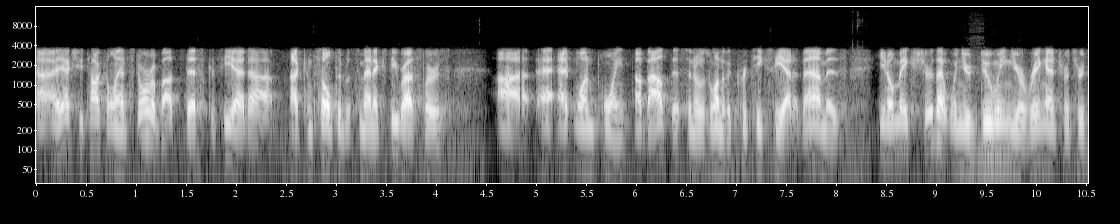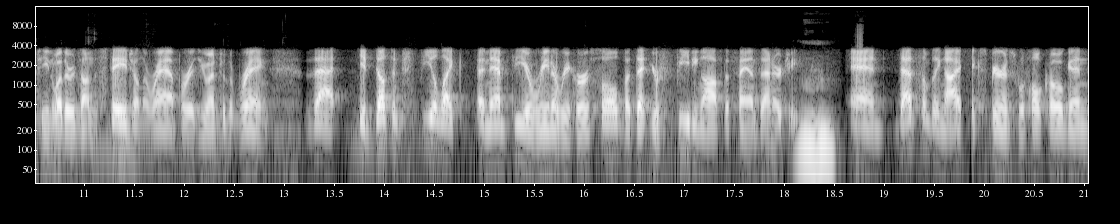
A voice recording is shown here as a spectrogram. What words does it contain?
I actually talked to Lance Storm about this because he had uh, uh, consulted with some NXT wrestlers uh, at at one point about this, and it was one of the critiques he had of them is, you know, make sure that when you're doing your ring entrance routine, whether it's on the stage, on the ramp, or as you enter the ring, that it doesn't feel like an empty arena rehearsal, but that you're feeding off the fans' energy. And that's something I experienced with Hulk Hogan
